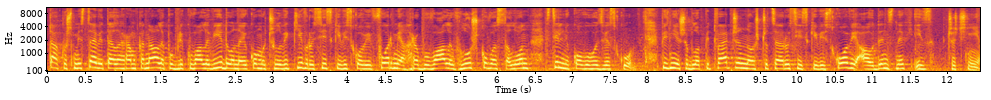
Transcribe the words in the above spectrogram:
Також місцеві телеграм-канали публікували відео, на якому чоловіки в російській військовій формі грабували в Глушково салон стільникового зв'язку. Пізніше було підтверджено, що це російські військові, а один з них із Чечні.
